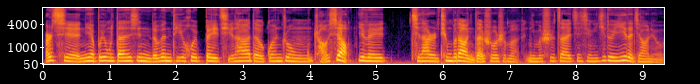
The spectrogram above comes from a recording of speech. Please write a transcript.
而且你也不用担心你的问题会被其他的观众嘲笑，因为其他人听不到你在说什么。你们是在进行一对一的交流，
